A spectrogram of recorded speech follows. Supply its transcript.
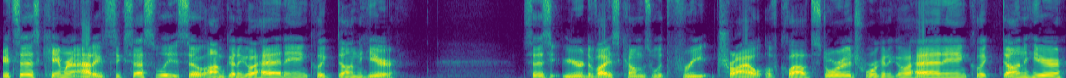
It says camera added successfully. So I'm going to go ahead and click done here. It says your device comes with free trial of cloud storage. We're going to go ahead and click done here.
